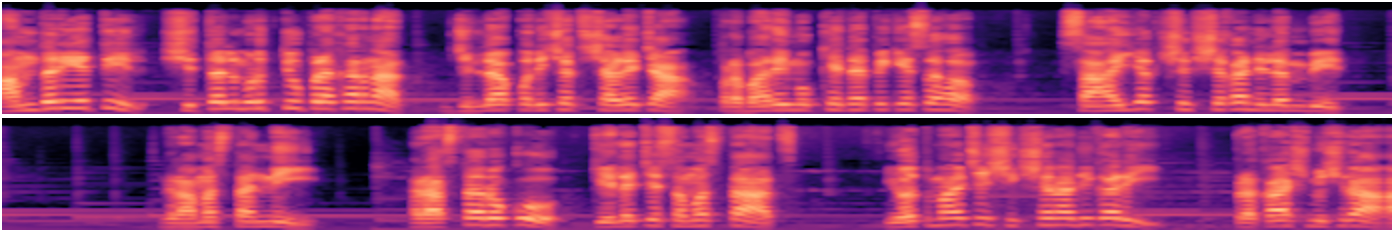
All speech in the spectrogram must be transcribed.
आमदरी येथील शीतल मृत्यू प्रकरणात जिल्हा परिषद शाळेच्या प्रभारी मुख्याध्यापिकेसह सहाय्यक शिक्षका निलंबित. ग्रामस्थांनी रास्ता रोको केल्याचे समजताच यवतमाळचे शिक्षणाधिकारी प्रकाश मिश्रा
